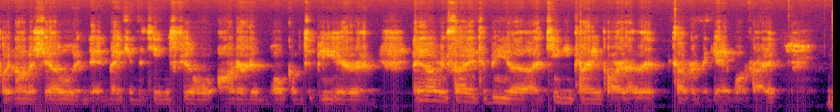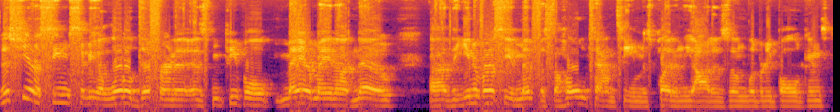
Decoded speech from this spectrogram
putting on a show and, and, making the teams feel honored and welcome to be here. And, and I'm excited to be a, a, teeny tiny part of it, covering the game on Friday. This year seems to be a little different, as people may or may not know. Uh, the University of Memphis, the hometown team, is playing in the AutoZone Liberty Bowl against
